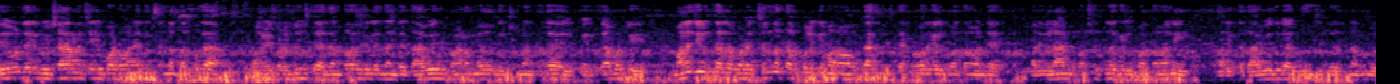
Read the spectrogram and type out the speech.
దేవుడి దగ్గర విచారణ చేయకపోవడం అనేది చిన్న తప్పుగా మనం ఇక్కడ చూస్తే అది ఎంతవరకు వెళ్ళిందంటే దావేది ప్రాణం మీద తెచ్చుకున్నంతగా వెళ్ళిపోయింది. కాబట్టి మన జీవితాల్లో కూడా చిన్న తప్పులకి మనం అవకాశం ఇస్తే ఎక్కడికి వెళ్ళిపోతామంటే మరి ఇలాంటి పరిస్థితుల్లోకి వెళ్ళిపోతామని మరి ఇక్కడ దావేది గారి గురించి తెలిసినప్పుడు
